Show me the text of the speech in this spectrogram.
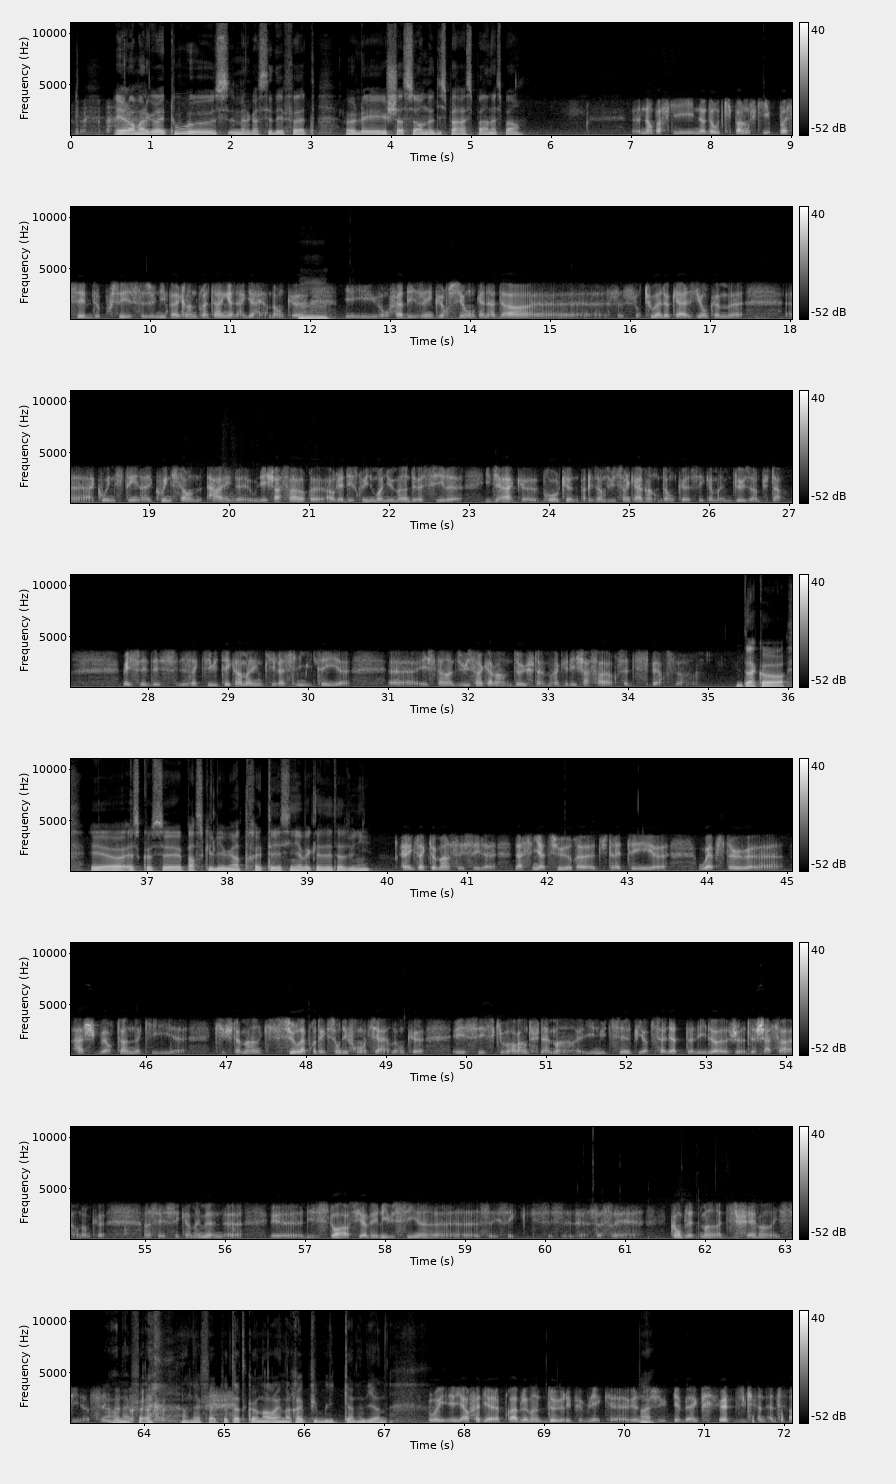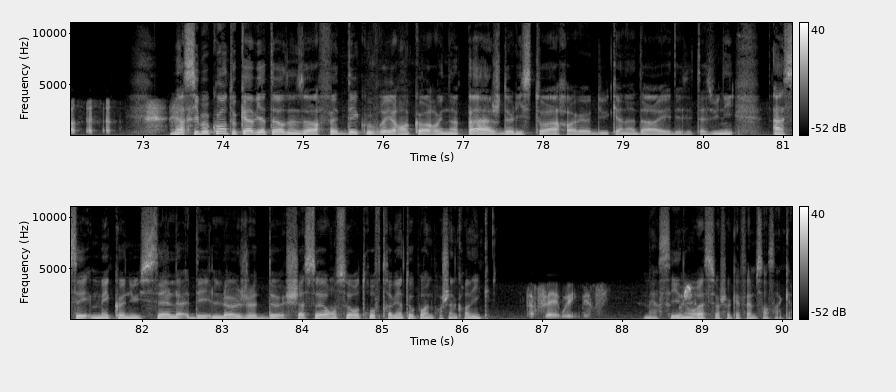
et alors, malgré tout, malgré ces défaites, les chasseurs ne disparaissent pas, n'est-ce pas? non, parce qu'il y en a d'autres qui pensent qu'il est possible de pousser les États-Unis par la Grande-Bretagne à la guerre. Donc, hmm. ils vont faire des incursions au Canada, surtout à l'occasion comme à Queenstown, à Queenstown High, où les chasseurs auraient détruit le monument de Sir Isaac Broken, par exemple, en 1840. Donc, c'est quand même deux ans plus tard. Mais c'est des, des, activités quand même qui restent limitées. et c'est en 1842, justement, que les chasseurs se dispersent. D'accord. Et euh, est-ce que c'est parce qu'il y a eu un traité signé avec les États-Unis? Exactement, c'est la, signature euh, du traité euh, Webster-Ashburton qui, qui justement qui, sur la protection des frontières. Donc, et c'est ce qui va rendre finalement inutile puis obsolète les loges de chasseurs. Donc, hein, c'est quand même une, des histoires. S'il avait réussi, hein, c'est ça serait complètement différent ici. En effet, en effet peut-être qu'on aura une république canadienne. Oui, et en fait, il y aurait probablement deux républiques, euh, une du Québec et une du Canada. Merci beaucoup en tout cas, Viateur, de nous avoir fait découvrir encore une page de l'histoire euh, du Canada et des États-Unis assez méconnue, celle des loges de chasseurs. On se retrouve très bientôt pour une prochaine chronique. Parfait, oui, merci. Merci, et nous on reste sur Choc FM 105.1.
